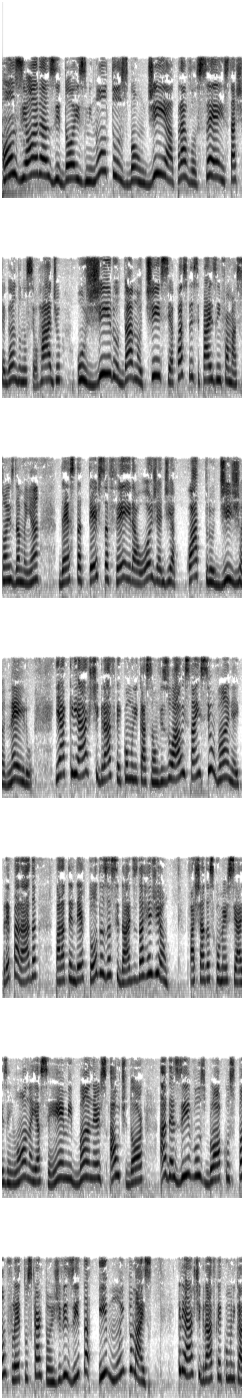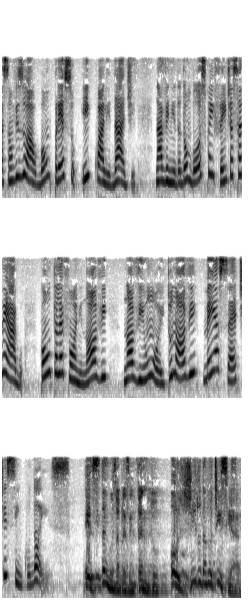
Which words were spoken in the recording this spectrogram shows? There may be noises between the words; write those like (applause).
11 horas e 2 minutos. Bom dia para você. Está chegando no seu rádio o Giro da Notícia com as principais informações da manhã desta terça-feira. Hoje é dia 4 de janeiro. E a Criarte Gráfica e Comunicação Visual está em Silvânia e preparada para atender todas as cidades da região. Fachadas comerciais em lona e ACM, banners, outdoor, adesivos, blocos, panfletos, cartões de visita e muito mais. Criarte Gráfica e Comunicação Visual, bom preço e qualidade. Na Avenida Dom Bosco, em frente a Saneago, com o telefone 99189-6752. Estamos apresentando o Giro da Notícia.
